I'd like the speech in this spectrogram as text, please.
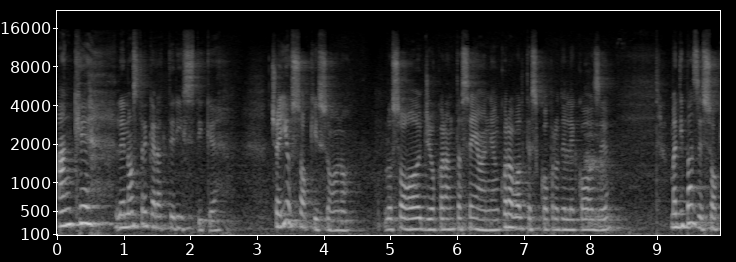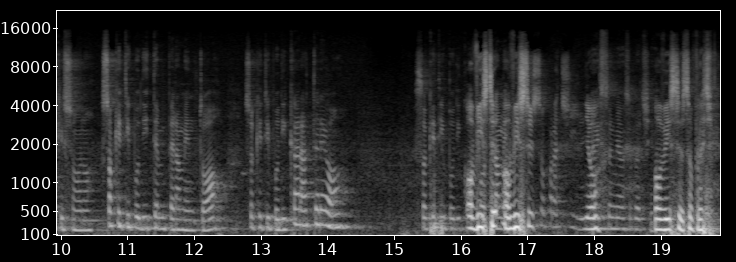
anche le nostre caratteristiche. Cioè io so chi sono, lo so oggi, ho 46 anni, ancora a volte scopro delle cose ma di base so chi sono, so che tipo di temperamento ho, so che tipo di carattere ho, so che tipo di ho visto, ho visto il sopracciglio. Ho visto il mio sopracciglio. Ho visto il sopracciglio.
